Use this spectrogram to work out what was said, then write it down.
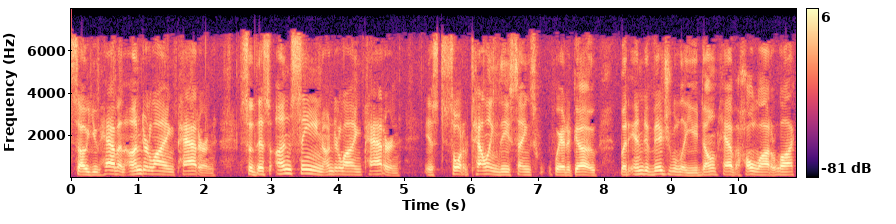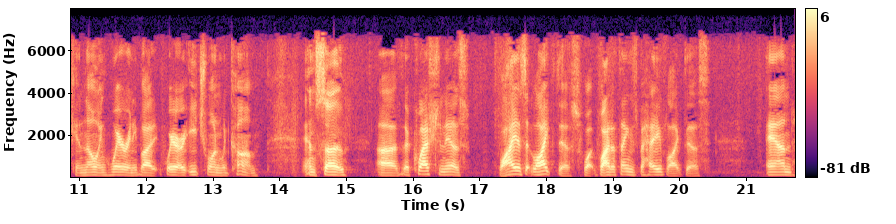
So you have an underlying pattern. So this unseen underlying pattern is sort of telling these things where to go, but individually you don't have a whole lot of luck in knowing where anybody, where each one would come. And so uh, the question is, why is it like this? What, why do things behave like this? And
